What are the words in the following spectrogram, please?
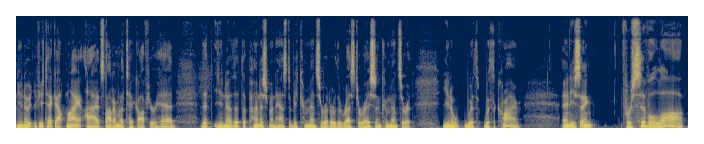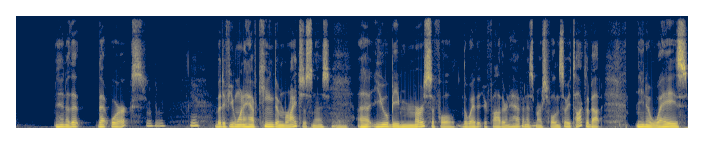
you know, if you take out my eye, it's not I'm going to take off your head. That you know that the punishment has to be commensurate, or the restoration commensurate. You know, with with the crime, and he's saying, for civil law, you know that that works. Mm-hmm. Yeah. But if you want to have kingdom righteousness, uh, you will be merciful the way that your Father in heaven is merciful. And so he talks about, you know, ways,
